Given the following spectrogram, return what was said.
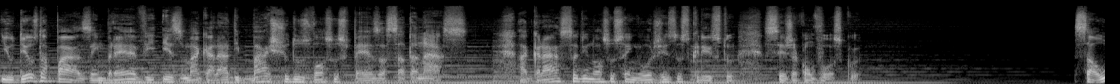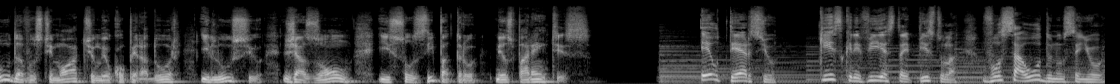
E o Deus da paz em breve esmagará debaixo dos vossos pés a Satanás. A graça de nosso Senhor Jesus Cristo seja convosco. Saúda-vos Timóteo, meu cooperador, e Lúcio, Jason e Sosípatro, meus parentes. Eu, Tércio, que escrevi esta epístola, vos saúdo no Senhor.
